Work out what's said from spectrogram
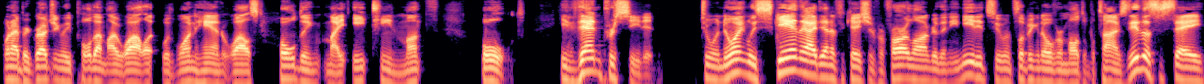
when I begrudgingly pulled out my wallet with one hand whilst holding my 18 month old. He then proceeded to annoyingly scan the identification for far longer than he needed to and flipping it over multiple times. Needless to say,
